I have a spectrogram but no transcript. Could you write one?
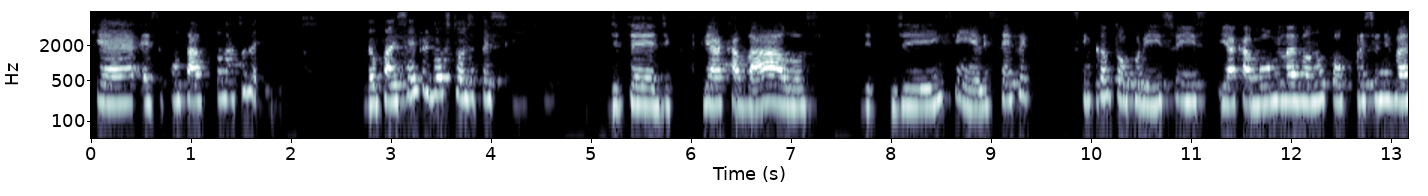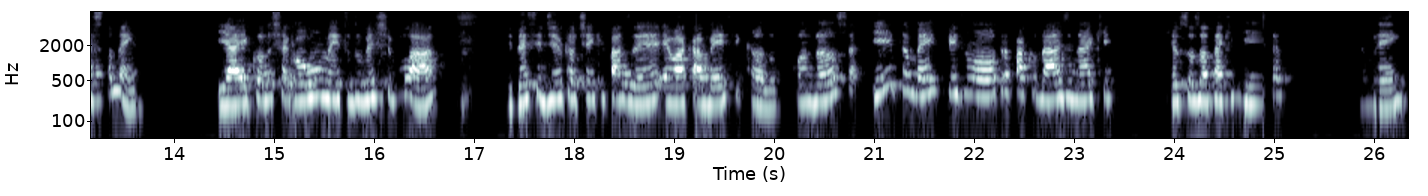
que é esse contato com a natureza. Meu pai sempre gostou de ter sítio, de ter, de criar cavalos, de, de enfim, ele sempre se encantou por isso e, e acabou me levando um pouco para esse universo também. E aí, quando chegou o momento do vestibular, de decidir o que eu tinha que fazer, eu acabei ficando com dança e também fiz uma outra faculdade, né, que, que eu sou zootecnista também.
